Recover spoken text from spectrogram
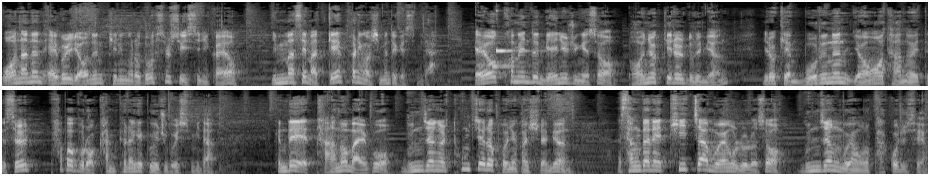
원하는 앱을 여는 기능으로도 쓸 수 있으니까요. 입맛에 맞게 활용하시면 되겠습니다. 에어 커맨드 메뉴 중에서 번역기를 누르면 이렇게 모르는 영어 단어의 뜻을 팝업으로 간편하게 보여주고 있습니다. 근데 단어 말고 문장을 통째로 번역하시려면 상단의 T자 모양을 눌러서 문장 모양으로 바꿔주세요.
